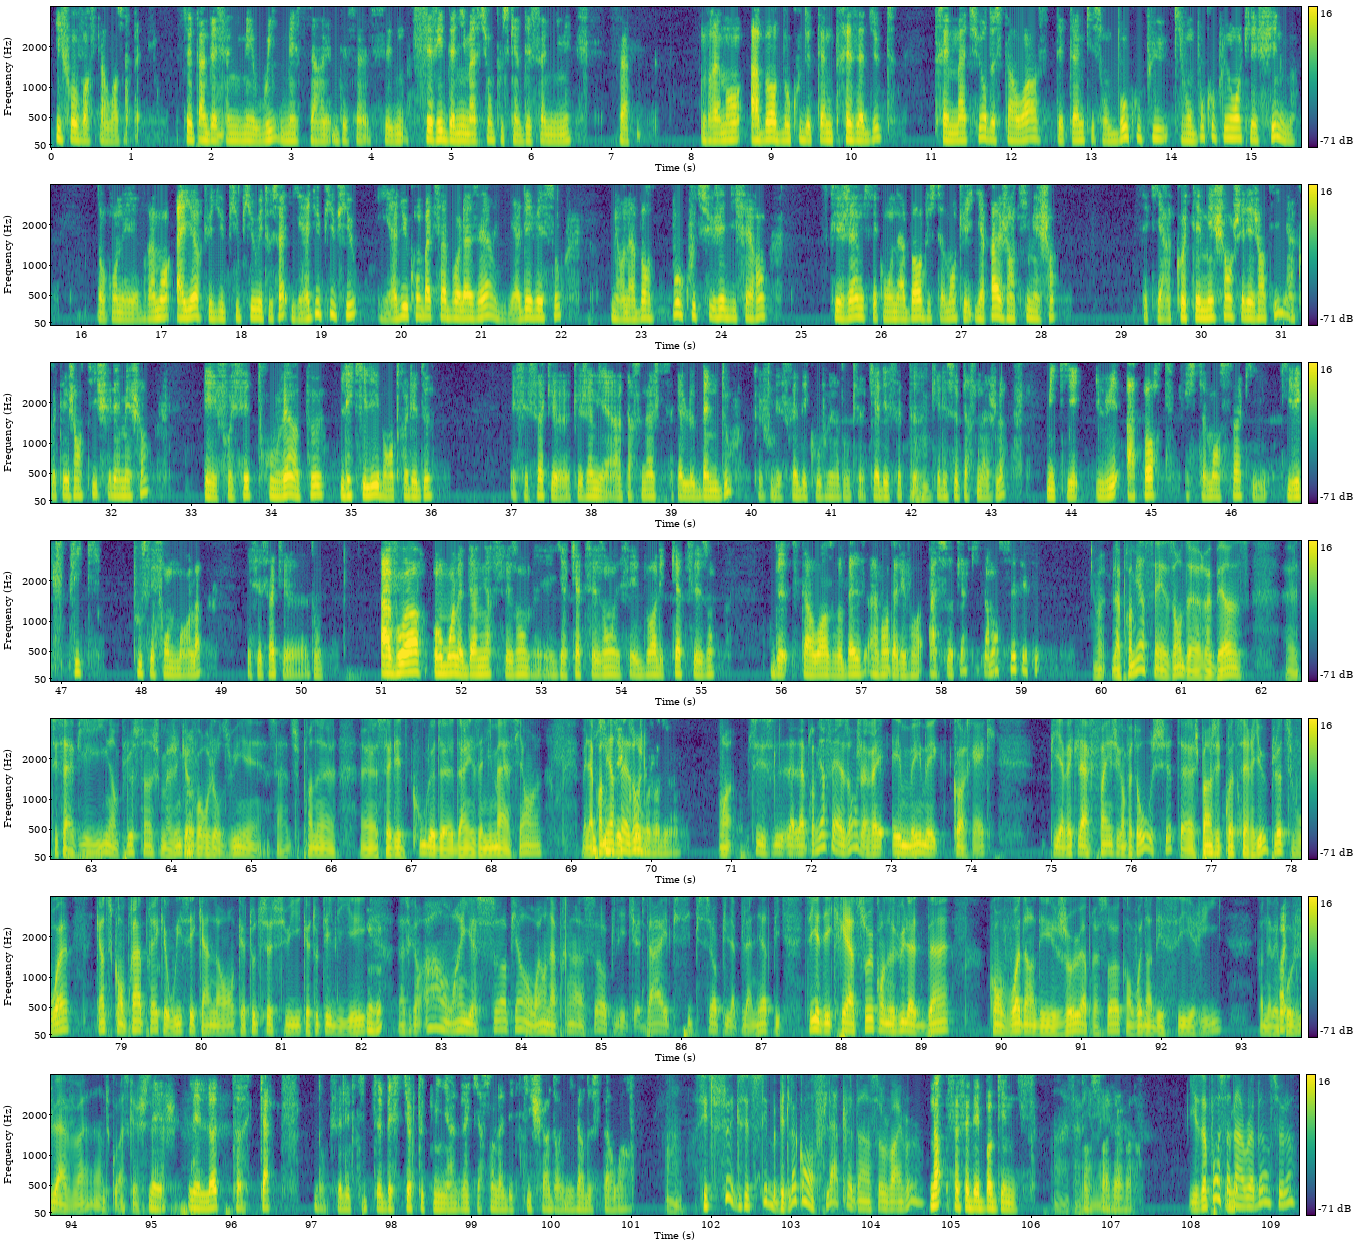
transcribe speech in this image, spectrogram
il faut voir Star Wars Rebels. C'est un dessin animé, oui, mais c'est une série d'animation plus qu'un dessin animé. Ça vraiment aborde beaucoup de thèmes très adultes, très matures de Star Wars, des thèmes qui sont beaucoup plus, qui vont beaucoup plus loin que les films. Donc on est vraiment ailleurs que du piou-piou et tout ça. Il y a du piou-piou, il y a du combat de sabre laser, il y a des vaisseaux, mais on aborde beaucoup de sujets différents. Ce que j'aime, c'est qu'on aborde justement qu'il n'y a pas gentil méchant c'est qu'il y a un côté méchant chez les gentils, un côté gentil chez les méchants, et il faut essayer de trouver un peu l'équilibre entre les deux. Et c'est ça que, que j'aime. Il y a un personnage qui s'appelle le Bendu, que je vous laisserai découvrir. Donc, euh, quel est cette, mhm. quel est ce personnage-là, mais qui lui apporte justement ça, qui, qui explique tous ces fondements-là. Et c'est ça que donc avoir au moins la dernière saison, mais il y a quatre saisons, essayer de voir les quatre saisons de Star Wars Rebels avant d'aller voir Ahsoka qui commence cet été. La première saison de Rebels, euh, tu sais, ça a vieilli en plus. J'imagine que le voir aujourd'hui, hein, ça a dû prendre un, solide coup dans les animations. Mais la première saison. Je... Ouais, la, la, première saison, j'avais aimé, mais correct. Puis avec la fin, j'ai comme fait Oh shit, euh, je pense que j'ai de quoi de sérieux. Puis là, tu vois, quand tu comprends après que oui, c'est canon, que tout se suit, que tout est lié, mhm. là, c'est comme Ah ouais, il y a ça, puis ah, ouais, on apprend ça, puis les Jedi, puis ci, puis ça, puis la planète. Puis tu sais, il y a des créatures qu'on a vues là-dedans, qu'on voit dans des jeux après ça, qu'on voit dans des séries, qu'on n'avait pas vues avant, en tout cas, à ce que je sache. Les, Lot Cats, donc c'est les petites bestioles toutes mignonnes là, qui ressemblent à des petits chats dans l'univers de Star Wars. C'est-tu ces bébites-là qu'on flatte là, dans Survivor? Non, ça, c'est des Boggins ah, dans Survivor. Ils n'ont pas ça dans Rebels, ceux-là?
